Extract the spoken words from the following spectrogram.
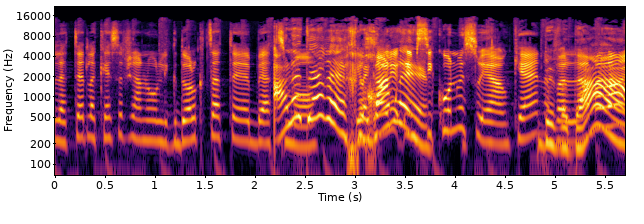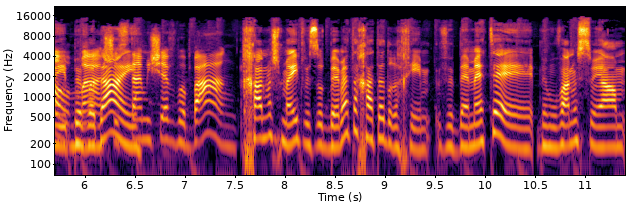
לתת לכסף שלנו לגדול קצת אה, בעצמו? על הדרך, יכול לגמרי. להיות עם סיכון מסוים, כן? אבל בוודאי, למה לא? מה, בוודאי. שסתם יישב בבנק? חד משמעית, וזאת באמת אחת הדרכים, ובאמת, אה, במובן מסוים,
